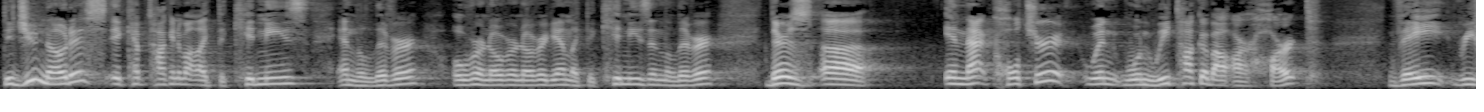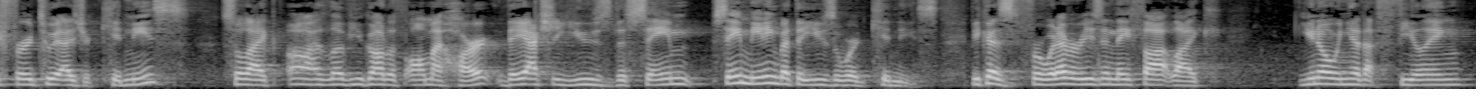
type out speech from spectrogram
Did you notice it kept talking about like the kidneys and the liver over and over and over again, like the kidneys and the liver? There's uh, in that culture when when we talk about our heart, they refer to it as your kidneys. So like, oh, I love you, God, with all my heart. They actually use the same same meaning, but they use the word kidneys because for whatever reason they thought like, you know, when you have that feeling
